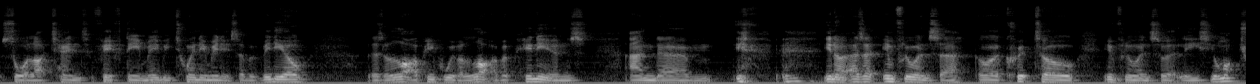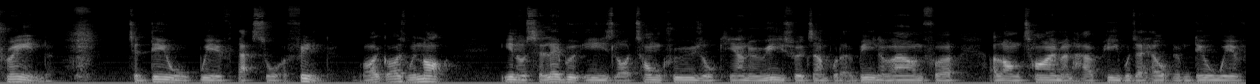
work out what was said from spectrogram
sort of like 10 to 15, maybe 20 minutes of a video. There's a lot of people with a lot of opinions and um, you know as an influencer or a crypto influencer at least you're not trained to deal with that sort of thing, right, guys? We're not, you know, celebrities like Tom Cruise or Keanu Reeves, for example, that have been around for a long time and have people to help them deal with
